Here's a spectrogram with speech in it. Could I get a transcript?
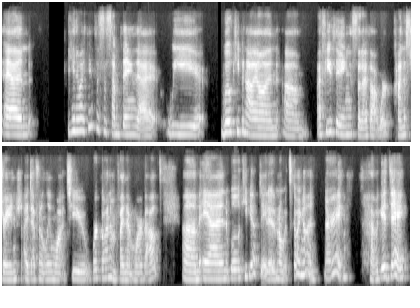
And, you know, I think this is something that we will keep an eye on. Um, a few things that I thought were kind of strange. I definitely want to work on and find out more about. Um, and we'll keep you updated on what's going on. All right. Have a good day.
